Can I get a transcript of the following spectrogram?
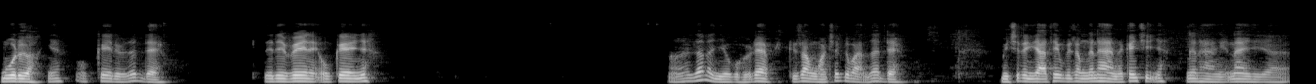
mua được nhé ok đều rất đẹp. DDV này ok nhé Đó, rất là nhiều cổ phiếu đẹp. Cái dòng hóa chất cơ bản rất là đẹp. Mình sẽ đánh giá thêm cái dòng ngân hàng này các anh chị nhé ngân hàng hiện nay thì à,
